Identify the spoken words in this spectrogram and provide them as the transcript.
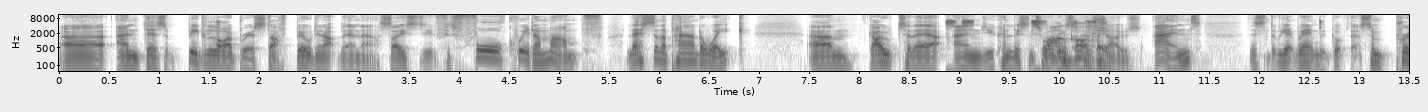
Uh, and there's a big library of stuff building up there now. So if it's four quid a month less than a pound a week um, go to there and you can listen to all these coffee. shows. And this, we, we, we've got some pr-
